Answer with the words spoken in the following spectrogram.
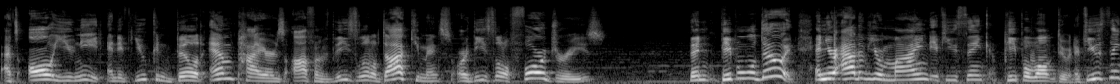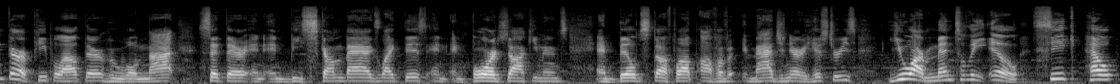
That's all you need. And if you can build empires off of these little documents or these little forgeries, then people will do it. And you're out of your mind if you think people won't do it. If you think there are people out there who will not sit there and, and be scumbags like this and, and forge documents and build stuff up off of imaginary histories, you are mentally ill. Seek help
